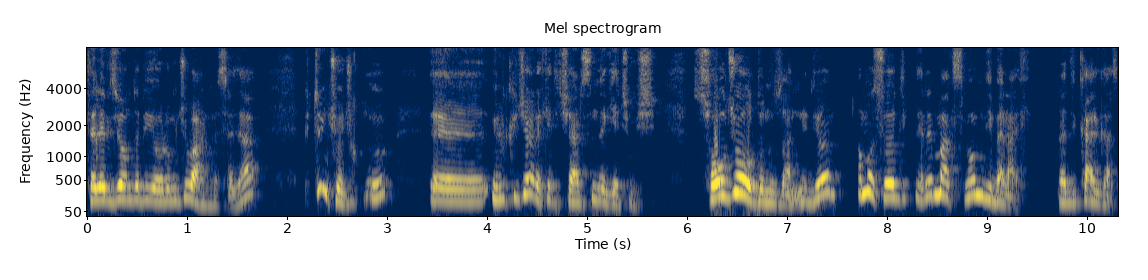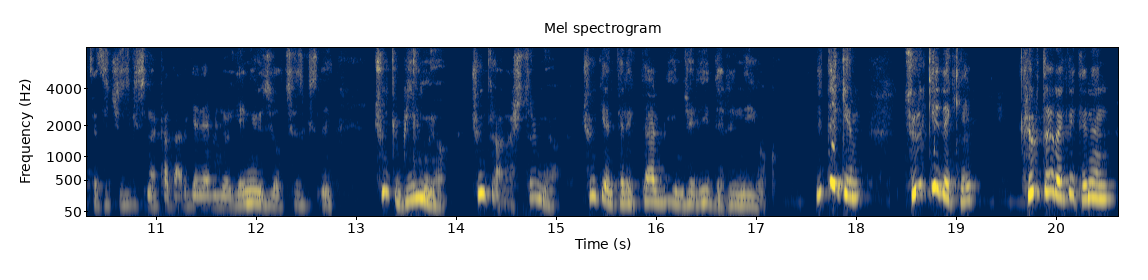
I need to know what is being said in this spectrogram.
Televizyonda bir yorumcu var mesela. Bütün çocukluğu e, ülkücü hareket içerisinde geçmiş. Solcu olduğunu zannediyor ama söyledikleri maksimum liberal. Radikal gazetesi çizgisine kadar gelebiliyor. Yeni yüzyıl çizgisine. Çünkü bilmiyor. Çünkü araştırmıyor. Çünkü entelektüel bir inceliği, derinliği yok. Nitekim Türkiye'deki Kürt hareketinin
